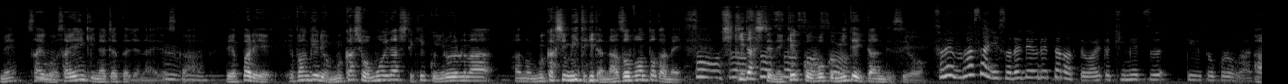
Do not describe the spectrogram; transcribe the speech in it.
ね最後うん。再延期になっちゃったじゃないですか、うんうん。でやっぱり「エヴァンゲリオン」昔思い出して結構いろいろなあの昔見ていた謎本とかね引き出してね結構僕見ていたんですよ。それまさにそれで売れたのって割と「鬼滅」っていうところがあってあ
